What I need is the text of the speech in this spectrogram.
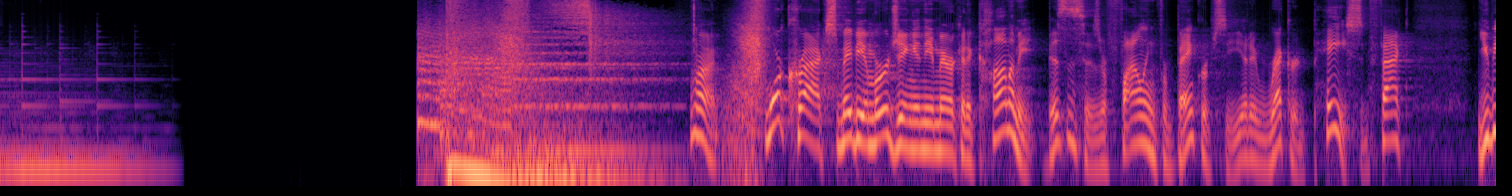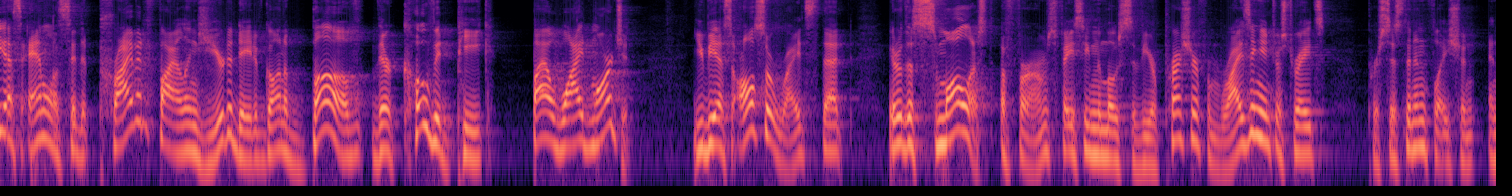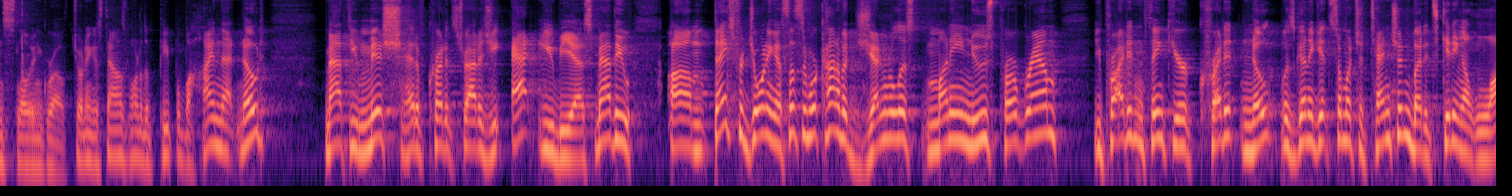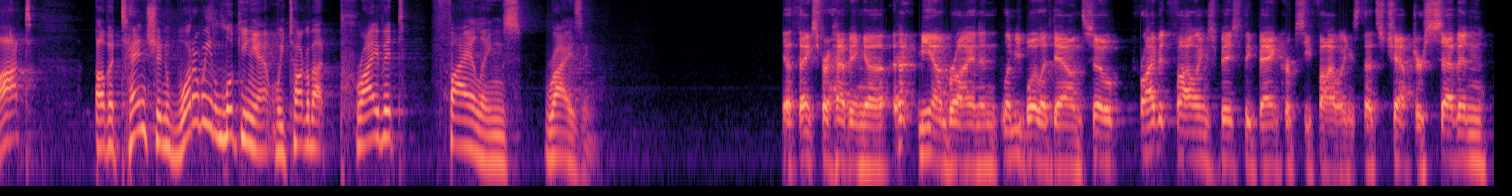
All right. More cracks may be emerging in the American economy. Businesses are filing for bankruptcy at a record pace. In fact, UBS analysts say that private filings year to date have gone above their COVID peak by a wide margin. UBS also writes that it are the smallest of firms facing the most severe pressure from rising interest rates, persistent inflation, and slowing growth. Joining us now is one of the people behind that note, Matthew Mish, head of credit strategy at UBS. Matthew, um, thanks for joining us. Listen, we're kind of a generalist money news program. You probably didn't think your credit note was going to get so much attention, but it's getting a lot of attention. What are we looking at when we talk about private filings rising? Yeah, thanks for having uh, me on, Brian. And let me boil it down. So, private filings, basically bankruptcy filings. That's Chapter 7,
